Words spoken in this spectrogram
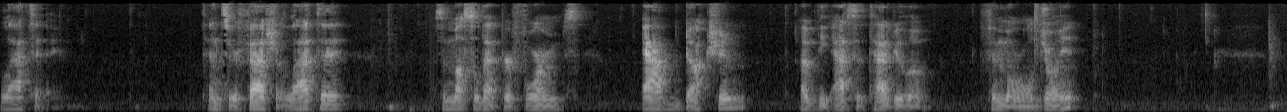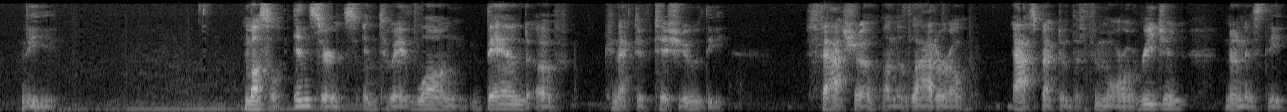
latae. Tensor fascia latae is a muscle that performs abduction of the acetabulofemoral joint. The muscle inserts into a long band of connective tissue, the fascia on the lateral aspect of the femoral region, known as the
